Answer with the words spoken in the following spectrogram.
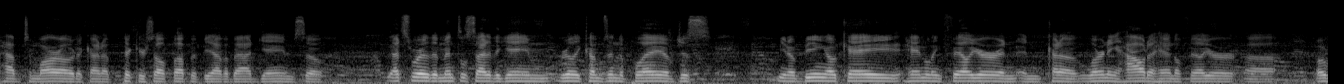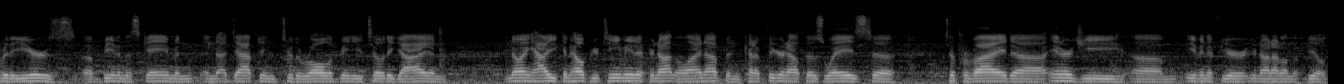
have tomorrow to kind of pick yourself up if you have a bad game. So that's where the mental side of the game really comes into play of just you know being okay handling failure and, and kind of learning how to handle failure uh, over the years of being in this game and, and, adapting to the role of being a utility guy and knowing how you can help your teammate if you're not in the lineup and kind of figuring out those ways to to provide uh, energy um, even if you're you're not out on the field.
